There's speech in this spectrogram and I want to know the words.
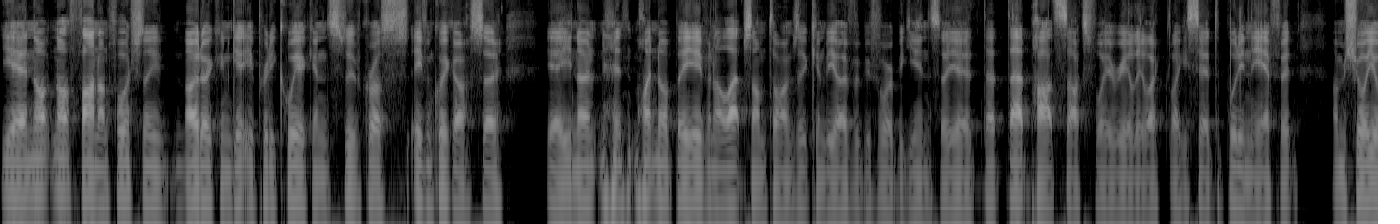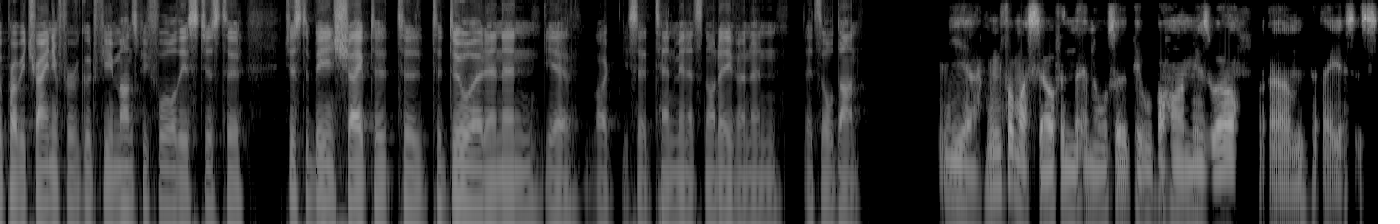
Yeah, not not fun. Unfortunately, moto can get you pretty quick, and Supercross even quicker. So, yeah, you know, it might not be even a lap. Sometimes it can be over before it begins. So, yeah, that that part sucks for you, really. Like like you said, to put in the effort. I'm sure you're probably training for a good few months before this, just to just to be in shape to to to do it. And then, yeah, like you said, ten minutes, not even, and it's all done. Yeah, and for myself and and also the people behind me as well. Um, I guess it's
